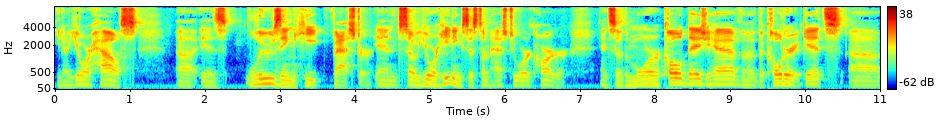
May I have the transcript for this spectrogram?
you know your house uh, is losing heat faster. And so your heating system has to work harder. And so the more cold days you have, the, the colder it gets, uh,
